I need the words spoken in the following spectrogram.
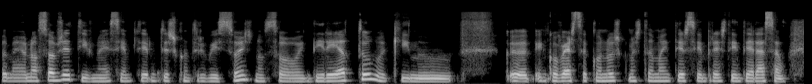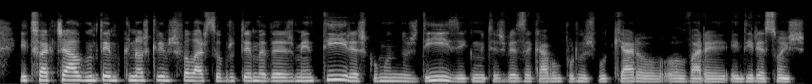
Também é o nosso objetivo, não é? Sempre ter muitas contribuições, não só em direto, aqui no, eh, em conversa connosco, mas também ter sempre esta interação. E de facto já há algum tempo que nós queríamos falar sobre o tema das mentiras que o mundo nos diz e que muitas vezes acabam por nos bloquear ou, ou levar em, em, direções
